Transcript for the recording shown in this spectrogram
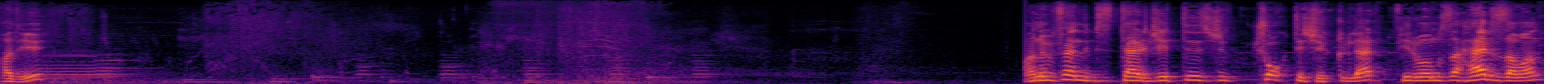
Hadi. Hanımefendi bizi tercih ettiğiniz için çok teşekkürler. Firmamıza her zaman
